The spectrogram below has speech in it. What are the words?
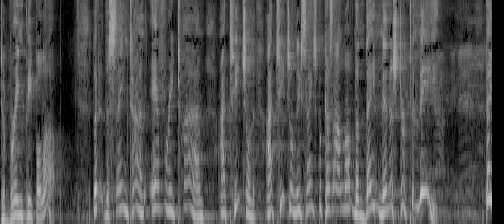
to bring people up. But at the same time, every time I teach on, I teach on these things because I love them. They minister to me. They,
